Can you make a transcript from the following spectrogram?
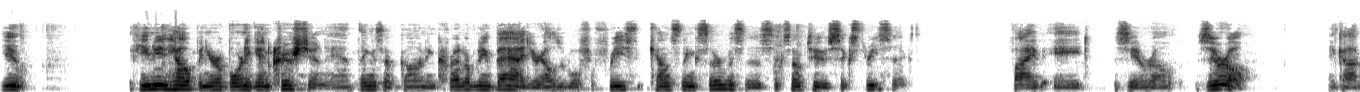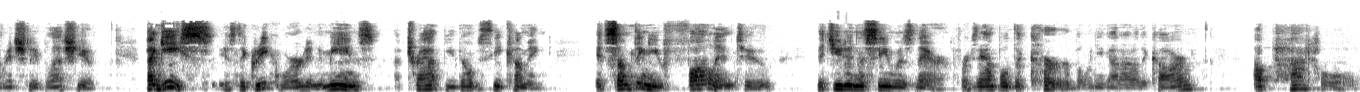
you. If you need help and you're a born again Christian and things have gone incredibly bad, you're eligible for free counseling services 602 636 5800. May God richly bless you. Pagis is the Greek word and it means a trap you don't see coming. It's something you fall into that you didn't see was there. For example, the curb when you got out of the car, a pothole,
